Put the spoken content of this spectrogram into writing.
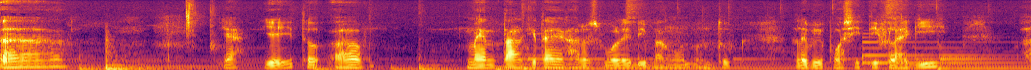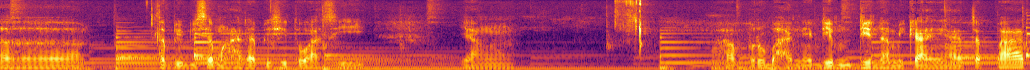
uh, ya ya itu uh, mental kita yang harus boleh dibangun untuk lebih positif lagi uh, lebih bisa menghadapi situasi yang uh, perubahannya dinamikanya cepat.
